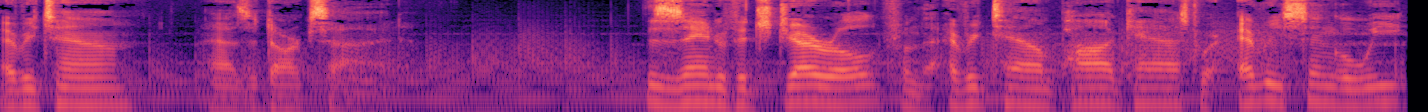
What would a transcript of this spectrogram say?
Every town has a dark side. This is Andrew Fitzgerald from the Everytown podcast, where every single week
